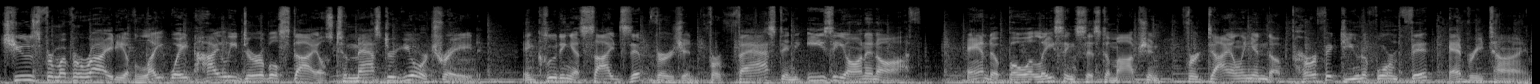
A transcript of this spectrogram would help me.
Choose from a variety of lightweight, highly durable styles to master your trade including a side zip version for fast and easy on and off, and a BOA lacing system option for dialing in the perfect uniform fit every time.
